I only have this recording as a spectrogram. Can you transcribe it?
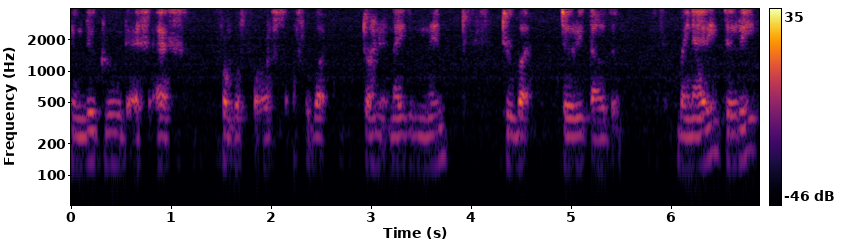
Himmler grew the SS from a force of about 290 men to about 30,000. By 1930,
